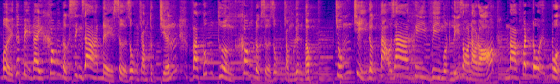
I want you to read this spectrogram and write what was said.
bởi thiết bị này không được sinh ra để sử dụng trong thực chiến và cũng thường không được sử dụng trong luyện tập. Chúng chỉ được tạo ra khi vì một lý do nào đó mà quân đội buộc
